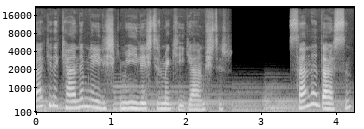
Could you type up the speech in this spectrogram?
Belki de kendimle ilişkimi iyileştirmek iyi gelmiştir. Sen ne dersin?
